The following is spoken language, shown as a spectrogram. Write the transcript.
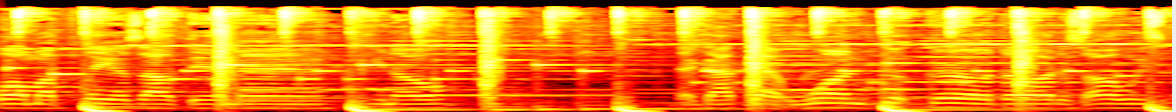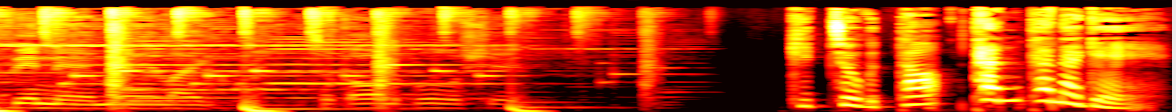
to all my players out there, man. You know, that got that one good girl, dog, that's always been there, man. Like, took all the bullshit. 기초부터 탄탄하게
